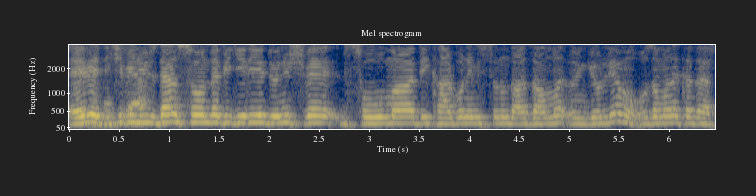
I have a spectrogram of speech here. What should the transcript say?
Evet demek ya. 2100'den sonra bir geriye dönüş ve soğuma, bir karbon emisyonunda azalma öngörülüyor ama o zamana kadar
